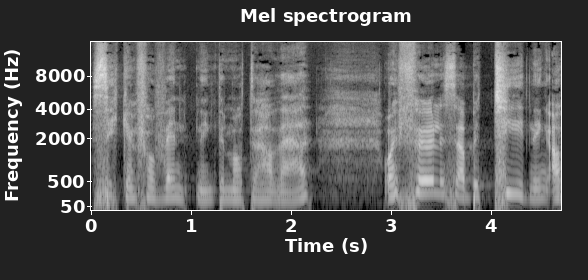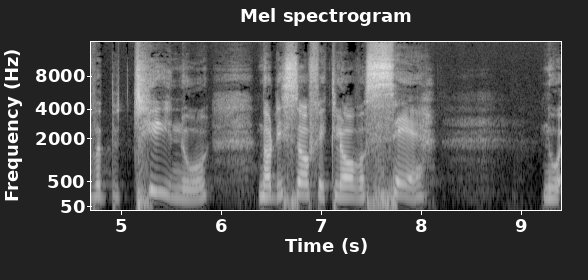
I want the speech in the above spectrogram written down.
Sikken forventning det måtte ha vært. Og en følelse av betydning, av å bety noe, når de så fikk lov å se noe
